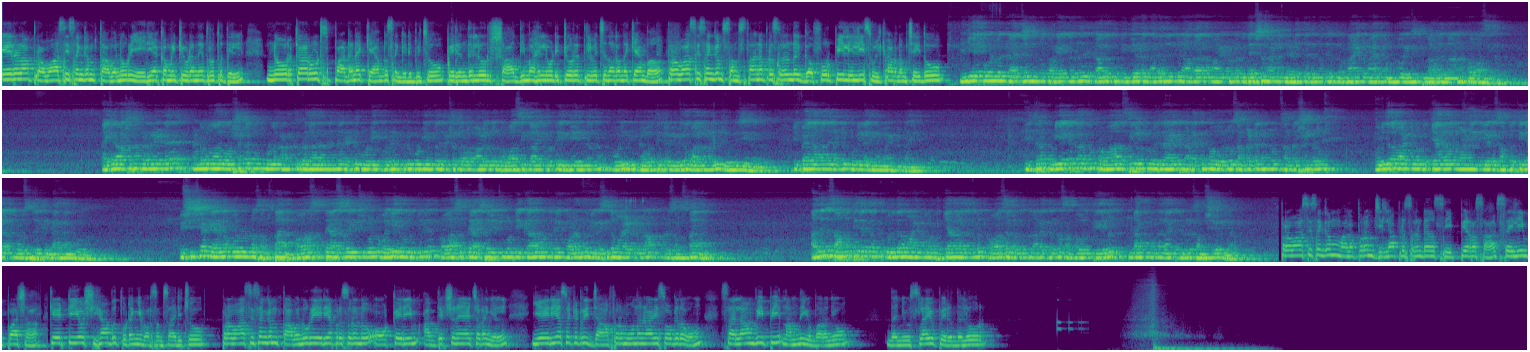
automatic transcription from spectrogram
കേരള പ്രവാസി സംഘം തവനൂർ ഏരിയ കമ്മിറ്റിയുടെ നേതൃത്വത്തിൽ നോർക്ക റൂട്ട്സ് പഠന ക്യാമ്പ് സംഘടിപ്പിച്ചു. പെരുന്തല്ലൂർ ഷാദി മഹൽ ഓഡിറ്റോറിയത്തിൽ വെച്ച് നടന്ന ക്യാമ്പ് പ്രവാസി സംഘം സംസ്ഥാന പ്രസിഡന്റ് ഗഫൂർ പി ലില്ലീസ് ഉദ്ഘാടനം ചെയ്തു. നിലനിൽപ്പിന് നേടിത്തരുന്നതിൽ ഐക്യരാഷ്ട്ര സംഘടനയുടെ രണ്ട് മൂന്നാൽ വർഷങ്ങൾക്ക് മുമ്പുള്ള കണക്ക് പ്രകാരം തന്നെ രണ്ട് കോടി ഒരു ഒരു കോടി എൺപത് ലക്ഷത്തോളം ആളുകൾ പ്രവാസികളായിക്കൊണ്ട് ഇന്ത്യയിൽ നിന്ന് പോയി ലോകത്തിന്റെ വിവിധ ഭാഗങ്ങളിൽ ജോലി ചെയ്യുന്നത്. ഇപ്പൊ ഏതാണ്ട് രണ്ട് കോടിയിലധികമായിട്ടുണ്ടായിരുന്നു ഇത്തരം കുടിയേറ്റക്കാർക്കും പ്രവാസികൾക്കും എതിരായിട്ട് നടക്കുന്ന ഓരോ സംഘടനകളും സംഘർഷങ്ങളും ഗുരുതരമായിട്ടുള്ള പ്രത്യാഘാതമാണ് ഇന്ത്യയുടെ സാമ്പത്തിക വ്യവസ്ഥയ്ക്ക് ഉണ്ടാക്കാൻ പോകുന്നത്. വിശിഷ്യ കേരളം പോലുള്ള സംസ്ഥാനം പ്രവാസത്തെ ആശ്രയിച്ചുകൊണ്ട് വലിയ രൂപത്തിൽ പ്രവാസത്തെ ആശ്രയിച്ചുകൊണ്ട് ഇക്കാലം അത്രയും വളർന്ന് വികസിതമായിട്ടുള്ള ഒരു സംസ്ഥാനം അതിന് സാമ്പത്തിക രംഗത്ത് ഗുരുതരമായിട്ടുള്ള പ്രത്യാഘാതങ്ങൾ പ്രവാസ ലോകത്ത് നടക്കുന്ന സംഭവത്തിൽ ഉണ്ടാക്കുമെന്ന കാര്യത്തിൽ ഒരു സംശയമില്ല പ്രവാസി സംഘം മലപ്പുറം ജില്ലാ president C P Razak Saleem Pasha K T O Shihab തുടങ്ങിയവർ സംസാരിച്ചു. Pravasi Sangham Thavanur area president O Kareem അധ്യക്ഷനായ ചടങ്ങിൽ ഏരിയ സെക്രട്ടറി ജാഫർ മൂന്നങ്ങാടി സ്വാഗതവും സലാം വി പി നന്ദിയും പറഞ്ഞു. The news live Perunthallur.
